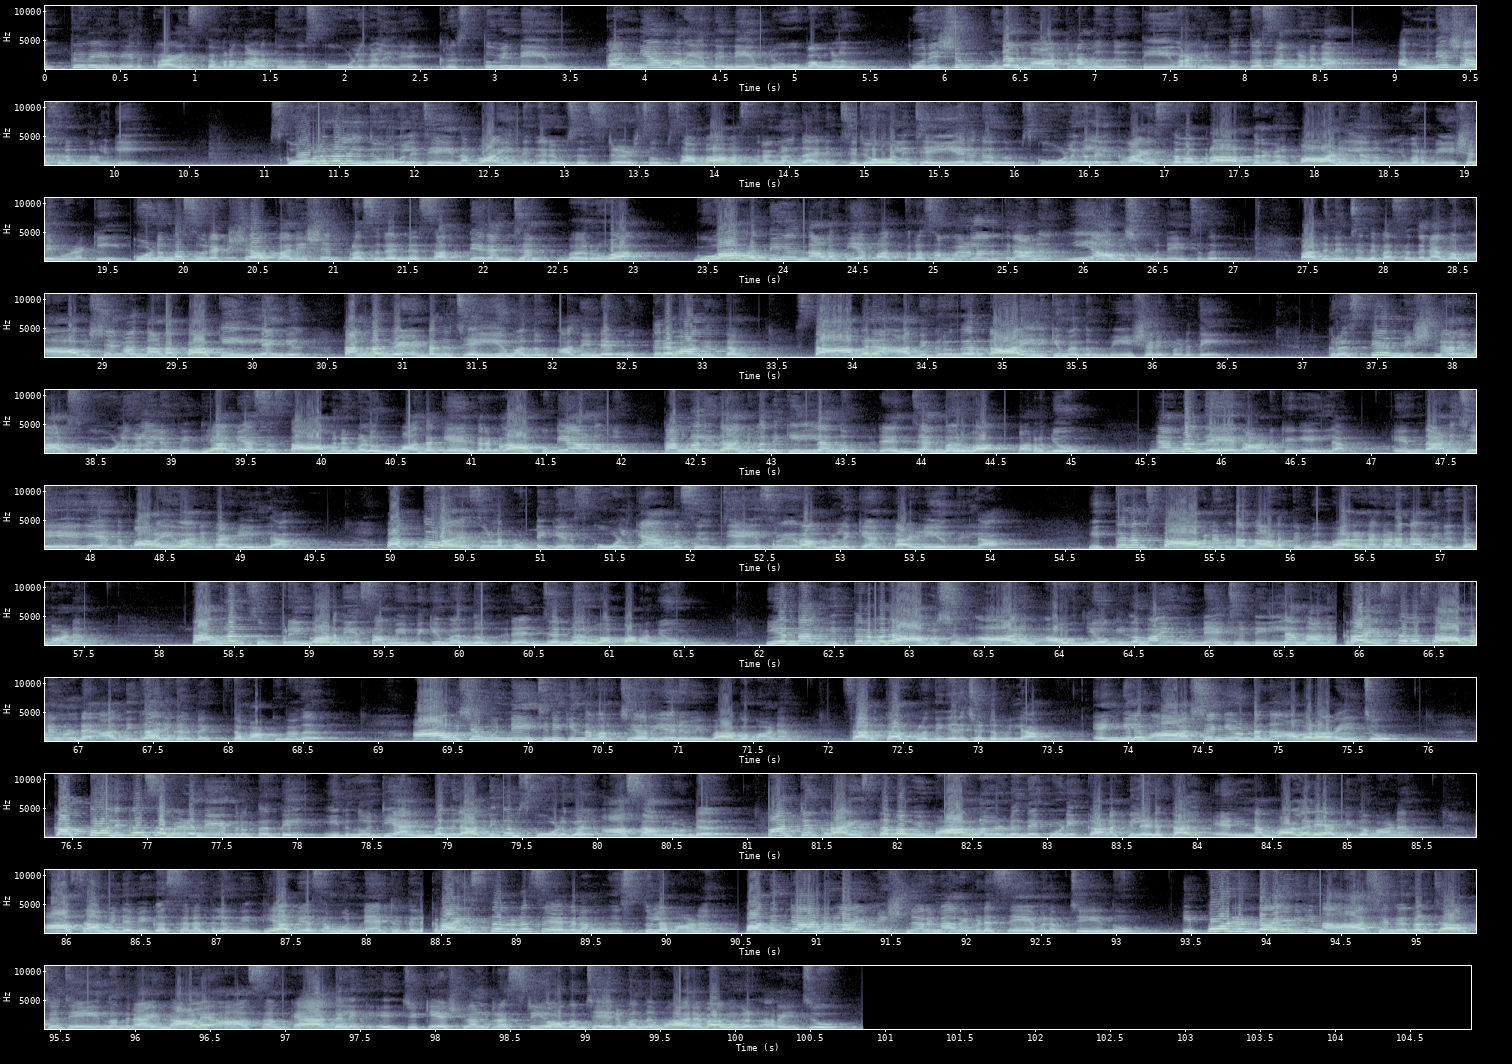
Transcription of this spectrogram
ഉത്തരേന്ത്യയിൽ ക്രൈസ്തവർ നടത്തുന്ന സ്കൂളുകളിലെ ക്രിസ്തുവിന്റെയും കന്യാമറിയത്തിന്റെയും രൂപങ്ങളും കുരിശും ഉടൻ മാറ്റണമെന്ന് തീവ്ര ഹിന്ദുത്വ സംഘടന അന്ത്യശാസനം നൽകി. സ്കൂളുകളിൽ ജോലി ചെയ്യുന്ന വൈദികരും സിസ്റ്റേഴ്സും സഭാവസ്ത്രങ്ങൾ ധരിച്ച് ജോലി ചെയ്യരുതെന്നും സ്കൂളുകളിൽ ക്രൈസ്തവ പ്രാർത്ഥനകൾ പാടില്ലെന്നും ഇവർ ഭീഷണി മുഴക്കി. കുടുംബ സുരക്ഷാ പരിഷത്ത് പ്രസിഡന്റ് സത്യരഞ്ജൻ ബറുവ ഗുവാഹത്തിയിൽ നടത്തിയ പത്രസമ്മേളനത്തിലാണ് ഈ ആവശ്യം ഉന്നയിച്ചത്. പതിനഞ്ച് ദിവസത്തിനകം ആവശ്യങ്ങൾ നടപ്പാക്കിയില്ലെങ്കിൽ തങ്ങൾ വേണ്ടത് ചെയ്യുമെന്നും അതിന്റെ ഉത്തരവാദിത്തം സ്ഥാപന അധികൃതർക്കായിരിക്കുമെന്നും ഭീഷണിപ്പെടുത്തി. ക്രിസ്ത്യൻ മിഷണറിമാർ സ്കൂളുകളിലും വിദ്യാഭ്യാസ സ്ഥാപനങ്ങളും മതകേന്ദ്രങ്ങളാക്കുകയാണെന്നും തങ്ങൾ ഇത് അനുവദിക്കില്ലെന്നും രഞ്ജൻ ബറുവ പറഞ്ഞു. ഞങ്ങൾ ദയ കാണിക്കുകയില്ല. എന്താണ് ചെയ്യുകയെന്ന് പറയുവാനും കഴിയില്ല. പത്ത് വയസ്സുള്ള കുട്ടിക്ക് സ്കൂൾ ക്യാമ്പസിൽ ജയ് ശ്രീറാം വിളിക്കാൻ കഴിയുന്നില്ല. ഇത്തരം സ്ഥാപനങ്ങളുടെ നടത്തിപ്പ് ഭരണഘടനാ വിരുദ്ധമാണ്. തങ്ങൾ സുപ്രീം കോടതിയെ സമീപിക്കുമെന്നും രഞ്ജൻ ബറുവ പറഞ്ഞു. എന്നാൽ ഇത്തരമൊരു ആവശ്യം ആരും ഔദ്യോഗികമായി ഉന്നയിച്ചിട്ടില്ലെന്നാണ് ക്രൈസ്തവ സ്ഥാപനങ്ങളുടെ അധികാരികൾ വ്യക്തമാക്കുന്നത്. ആവശ്യം ഉന്നയിച്ചിരിക്കുന്നവർ ചെറിയൊരു വിഭാഗമാണ്. സർക്കാർ പ്രതികരിച്ചിട്ടുമില്ല. എങ്കിലും ആശങ്കയുണ്ടെന്ന് അവർ അറിയിച്ചു. കത്തോലിക്ക സഭയുടെ നേതൃത്വത്തിൽ ഇരുന്നൂറ്റി അൻപതിലധികം സ്കൂളുകൾ ആസാമിലുണ്ട്. മറ്റ് ക്രൈസ്തവ വിഭാഗങ്ങളുടെ കൂടി കണക്കിലെടുത്താൽ എണ്ണം വളരെ അധികമാണ്. ആസാമിന്റെ വികസനത്തിലും വിദ്യാഭ്യാസ മുന്നേറ്റത്തിലും ക്രൈസ്തവരുടെ സേവനം നിസ്തുലമാണ്. പതിറ്റാണ്ടുകളായി മിഷണറിമാർ ഇവിടെ സേവനം ചെയ്യുന്നു. ഇപ്പോഴുണ്ടായിരിക്കുന്ന ആശങ്കകൾ ചർച്ച ചെയ്യുന്നതിനായി നാളെ ആസാം കാതലിക് എഡ്യൂക്കേഷണൽ ട്രസ്റ്റ് യോഗം ചേരുമെന്ന് ഭാരവാഹികൾ അറിയിച്ചു.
